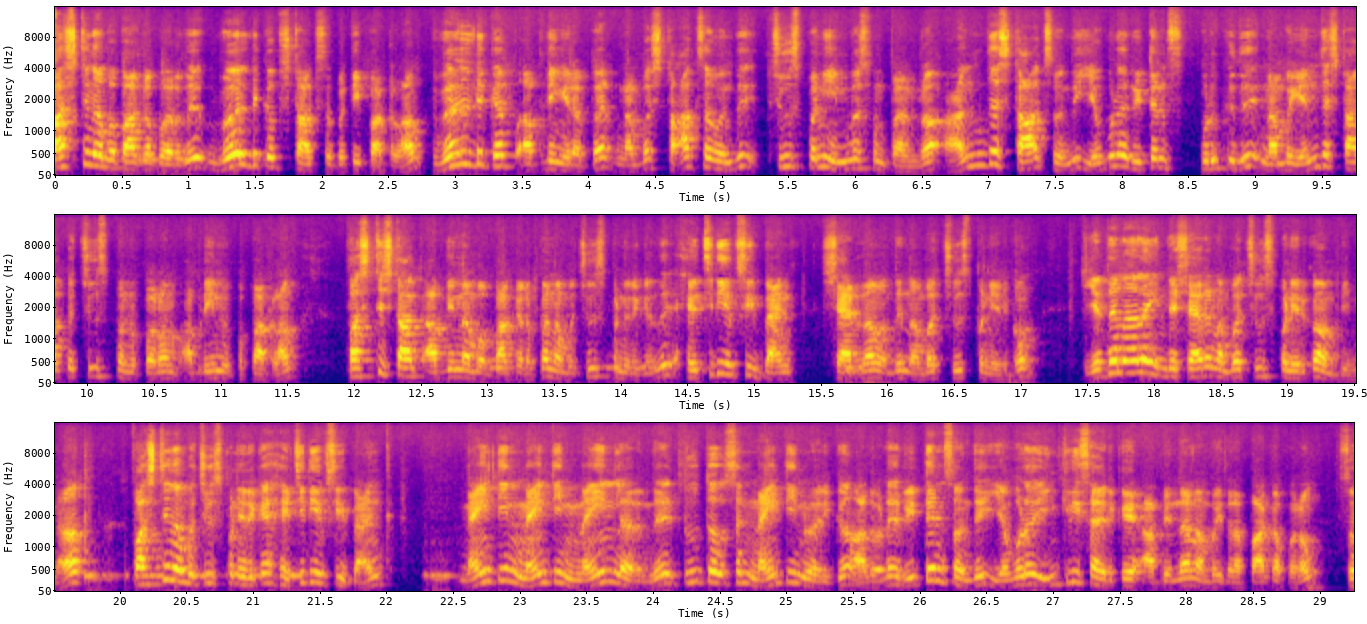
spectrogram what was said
ஃபர்ஸ்ட் நம்ம பார்க்க போறது வேர்ல்டு கப் ஸ்டாக்ஸை பத்தி பார்க்கலாம். வேர்ல்டு கப் அப்படிங்கிறப்ப நம்ம ஸ்டாக்ஸை வந்து சூஸ் பண்ணி இன்வெஸ்ட்மெண்ட் பண்றோம். அந்த ஸ்டாக்ஸ் வந்து எவ்வளவு ரிட்டர்ன்ஸ் கொடுக்குது நம்ம எந்த ஸ்டாக்கை சூஸ் பண்ண போறோம் அப்படின்னு இப்ப பார்க்கலாம். ஃபர்ஸ்ட் ஸ்டாக் அப்படின்னு நம்ம பார்க்குறப்ப நம்ம சூஸ் பண்ணிருக்கிறது ஹெச்டிஎஃப்சி பேங்க் ஷேர் தான் வந்து நம்ம சூஸ் பண்ணியிருக்கோம். எதனால இந்த ஷேரை நம்ம சூஸ் பண்ணியிருக்கோம் அப்படின்னா ஃபர்ஸ்ட் நம்ம சூஸ் பண்ணியிருக்க ஹெச்டிஎஃப்சி பேங்க் நைன்டீன் நைன்டீன் நைன்ல இருந்து டூ தௌசண்ட் நைன்டீன் வரைக்கும் அதோட ரிட்டர்ன்ஸ் வந்து எவ்வளவு இன்க்ரீஸ் ஆயிருக்கு அப்படின்னு தான் நம்ம இதுல பார்க்க போறோம். ஸோ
